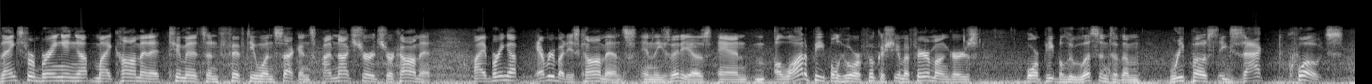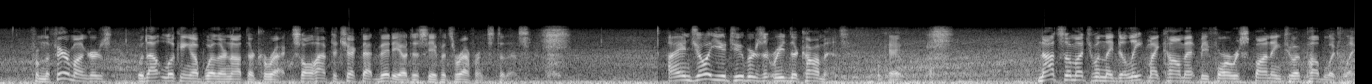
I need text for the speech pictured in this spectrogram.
thanks for bringing up my comment at 2 minutes and 51 seconds. I'm not sure it's your comment. I bring up everybody's comments in these videos, and a lot of people who are Fukushima fearmongers or people who listen to them repost exact quotes from the fearmongers without looking up whether or not they're correct. So I'll have to check that video to see if it's referenced to this. I enjoy YouTubers that read their comments. Okay. Not so much when they delete my comment before responding to it publicly.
